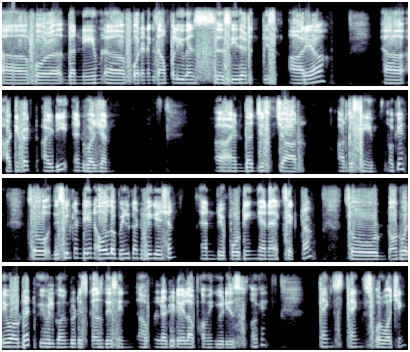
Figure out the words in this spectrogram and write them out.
uh, for uh, the name uh, for an example you can see that this area uh, artifact id and version and the gist jar are the same okay? So this will contain all the build configuration and reporting and etc so don't worry about that. We will going to discuss this in uh, detail upcoming videos. Okay? Thanks thanks for watching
